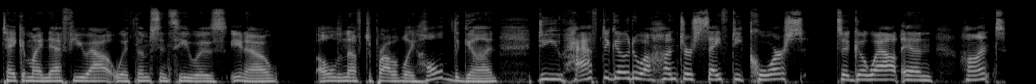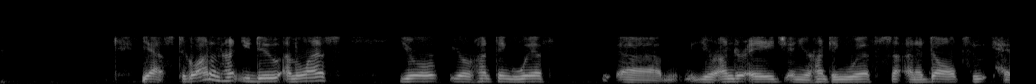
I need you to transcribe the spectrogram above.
taken my nephew out with him since he was, you know, old enough to probably hold the gun. Do you have to go to a hunter safety course to go out and hunt? Yes, to go out and hunt, you do unless you're you're hunting with um, you're underage and you're hunting with an adult who ha-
